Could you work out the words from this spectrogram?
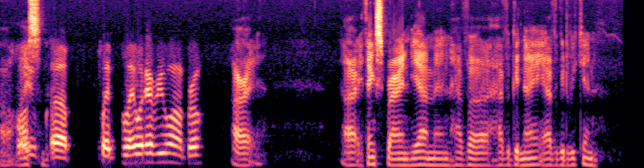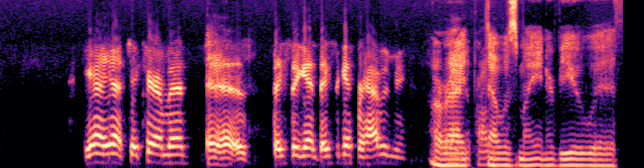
Uh, Play, awesome. uh, play, play whatever you want, bro. All right. All right. Thanks, Brian. Yeah, man. Have a have a good night. Have a good weekend. Yeah, yeah. Take care, man. Yeah. Uh, thanks again. Thanks again for having me. All right, Yeah, no that was my interview with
